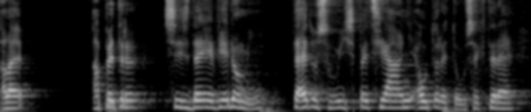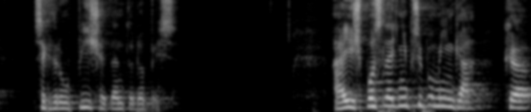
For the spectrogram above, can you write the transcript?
Ale a Petr si zde je vědomý této svojí speciální autoritou, se, které, se kterou píše tento dopis. A již poslední připomínka k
